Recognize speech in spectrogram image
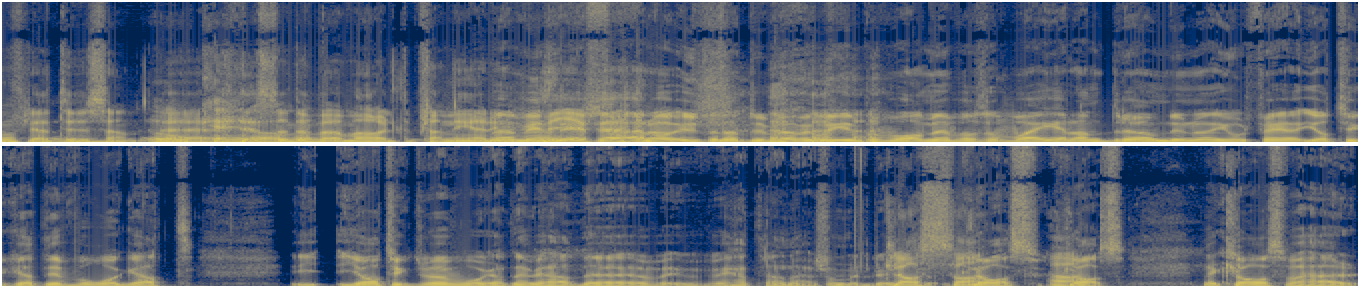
ja. flera tusen. Okej Eh, då, så då men- behöver man ha lite planering. Men vi Vi är så här då, utan att du behöver gå in på vad. Men vad, vad är eran dröm nu när ni har gjort? För jag, jag tycker att det är vågat. Jag tyckte det var vågat när vi hade, vad heter han här? Som, Svahn. Claes, Ja. Claes. När Claes var här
